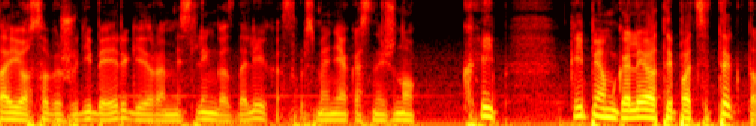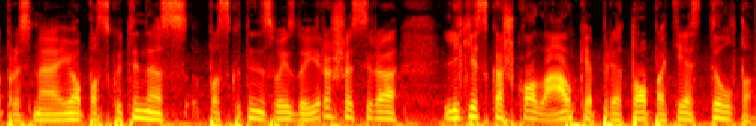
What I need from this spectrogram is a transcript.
ta jo savižudybė irgi yra mislingas dalykas, ta prasme, niekas nežino, kaip, kaip jam galėjo taip atsitikti, ta prasme, jo paskutinis, paskutinis vaizdo įrašas yra lyg jis kažko laukia prie to paties tilto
